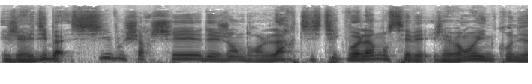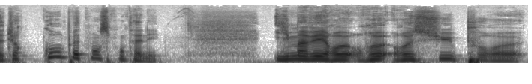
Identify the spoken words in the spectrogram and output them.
Et j'avais dit, bah, si vous cherchez des gens dans l'artistique, voilà mon CV. J'avais envoyé une candidature complètement spontanée. Il m'avait reçu pour euh,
